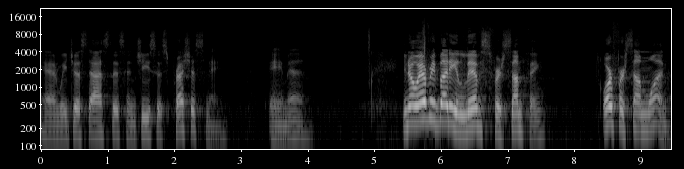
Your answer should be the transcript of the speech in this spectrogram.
And we just ask this in Jesus' precious name. Amen. You know, everybody lives for something or for someone.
